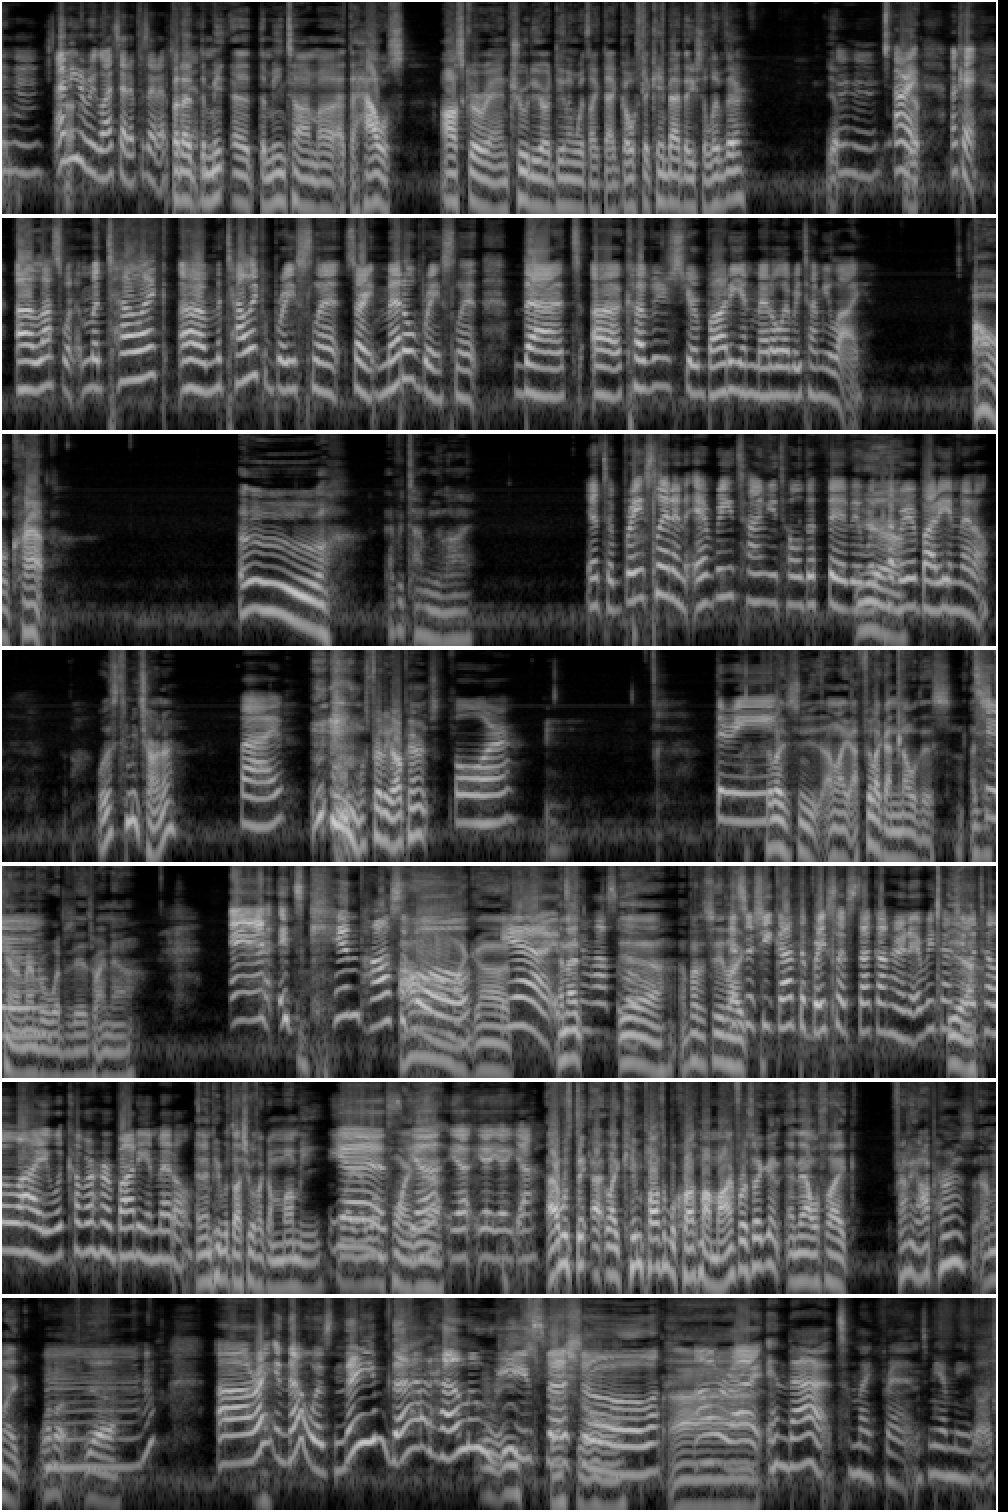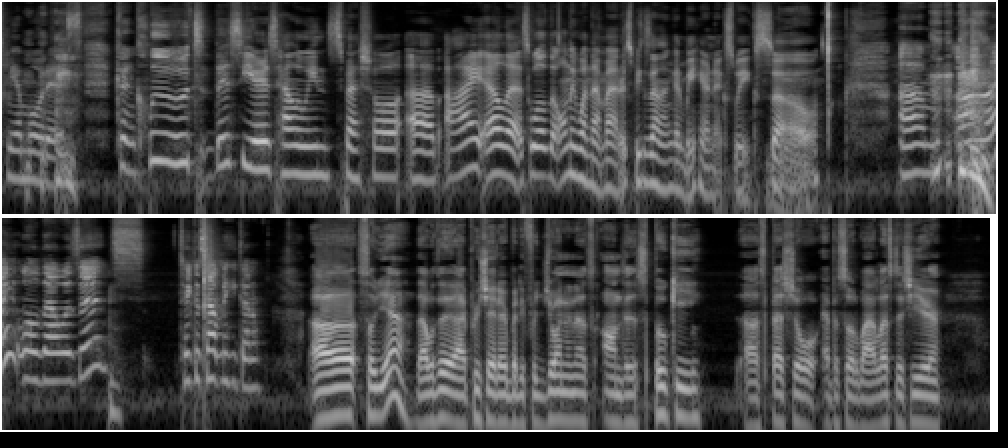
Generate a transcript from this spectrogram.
I need to rewatch that episode after. But at the me- at the meantime, uh, at the house, Oscar and Trudy are dealing with like that ghost that came back. That used to live there. Yep. All right. Yep. Okay. Uh, last one. Metallic. Uh, metallic bracelet. Sorry, metal bracelet that uh covers your body in metal every time you lie. Oh crap! Oh, every time you lie. It's a bracelet, and every time you told a fib, it would cover your body in metal. Was this Timmy Turner? Five, was Fairly OddParents? four, three. feel like she- I'm like I feel like I know this. I just Two. can't remember what it is right now. eh, it's Kim Possible. Oh my god! Yeah, it's And I- Kim Possible. Yeah, I'm about to say And like, so she got the bracelet stuck on her, and every time she would tell a lie, it would cover her body in metal. and then people thought she was like a mummy. like, Yes. at one point, yeah, yeah. yeah, yeah, yeah, yeah. I was think I- like Kim Possible crossed my mind for a second, and then I was like, Fairly OddParents. I'm like, what? Mm. Yeah. All right, and that was Name That Halloween Special. special. Ah. All right, and that, my friends, mi amigos, mi amores, concludes this year's Halloween special of ILS. Well, the only one that matters because I'm going to be here next week. So, um, all right, well, that was it. Take us out, Mexicano. Uh, so yeah, that was it. I appreciate everybody for joining us on this spooky, uh, special episode of ILS this year.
